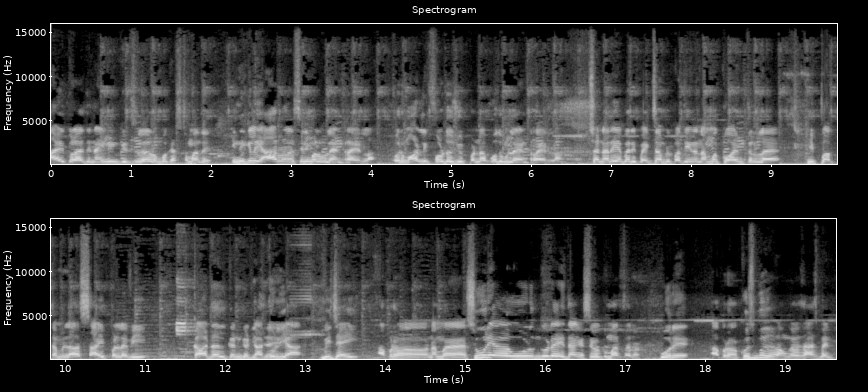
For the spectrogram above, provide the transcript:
ஆயிரத்தி தொள்ளாயிரத்தி நைன்டீன் கிட்ஸில் ரொம்ப கஷ்டமா அது இன்னைக்குள்ள யார் வேணாலும் சினிமாவில் உள்ள என்டர் ஆயிடலாம். ஒரு மாடலிங் ஃபோட்டோ ஷூட் பண்ணால் போது உள்ள என்டர் ஆயிடலாம். ஸோ நிறைய பேர் இப்போ எக்ஸாம்பிள் பார்த்தீங்கன்னா நம்ம கோயம்புத்தூரில் ஹிப்ஹாப் தமிழா சாய் பல்லவி காதல் கண்கட்டு அத்துலியா விஜய் அப்புறம் நம்ம சூர்யா ஊரும் கூட இதாங்க சிவகுமார் சார் ஊர் அப்புறம் குஷ்பு அவங்க ஹஸ்பண்ட்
